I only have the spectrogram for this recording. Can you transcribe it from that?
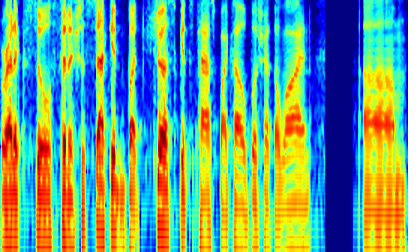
Reddick still finishes second, but just gets passed by Kyle Busch at the line. Um,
